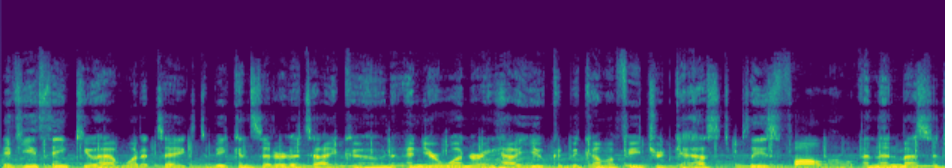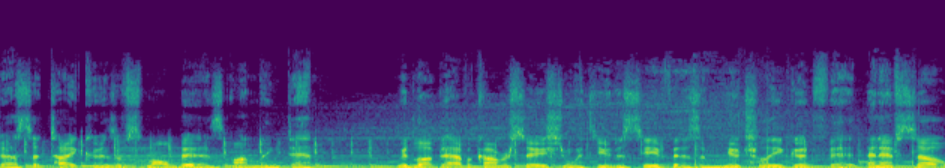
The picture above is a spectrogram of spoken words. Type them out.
If you think you have what it takes to be considered a tycoon and you're wondering how you could become a featured guest, please follow and then message us at Tycoons of Small Biz on LinkedIn. We'd love to have a conversation with you to see if it is a mutually good fit, and if so,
